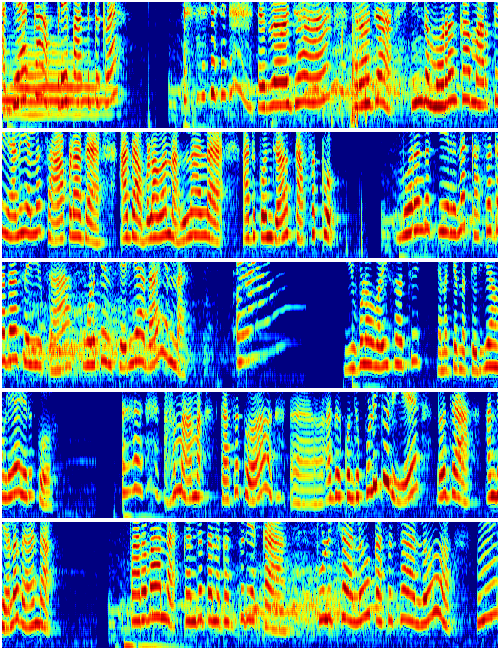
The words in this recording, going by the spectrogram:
அதையாக்கா அப்படியே பார்த்துட்டு இருக்கிறேன் ரோஜா ரோஜா இந்த முருங்கைக்காய் மரத்து இலையெல்லாம் சாப்பிடாத. அது அவ்வளவா நல்லா இல்லை. அது கொஞ்சம் கசக்கும் முருங்கைக்கீரைனா கசக்க தான் செய்யுக்கா. உங்களுக்கு இது தெரியாதா என்ன? இவ்வளவு வயசாச்சு எனக்கு என்ன தெரியாமலையா இருக்கும் ஆமா ஆமா கசக்கும் அது கொஞ்சம் புளிக்கொடியே. ரோஜா அந்த இலை வேண்டாம். பரவாயில்ல கொஞ்சம் கஸ்தூரி அக்கா. புளிச்சாலும் கசச்சாலும் ம்,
